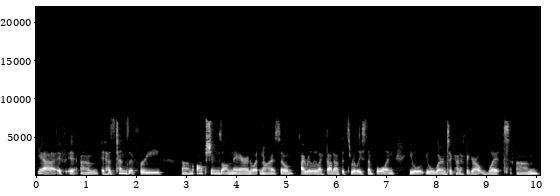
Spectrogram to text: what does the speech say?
yeah, if it, um, it has tons of free, um, options on there and whatnot. So I really like that app. It's really simple and you'll, you'll learn to kind of figure out what, um,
